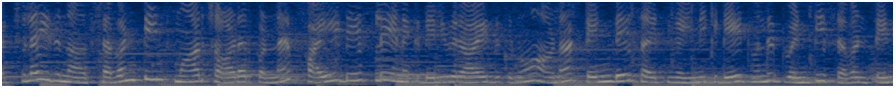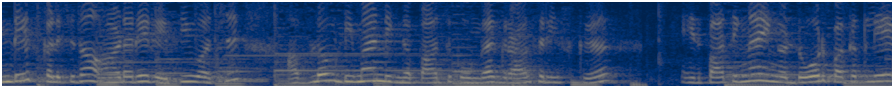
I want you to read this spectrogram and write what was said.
ஆக்சுவலாக இது நான் செவன்டீன்த் மார்ச் ஆர்டர் பண்ணேன். ஃபைவ் டேஸில் எனக்கு டெலிவரி ஆகிருக்கணும் ஆனால் டென் டேஸ் ஆயிடுச்சுங்க இன்றைக்கி டேட் வந்து டுவெண்ட்டி செவன் டென் டேஸ் கழிச்சு தான் ஆர்டரே ரிசீவ் ஆச்சு. அவ்வளோ டிமாண்ட் இங்கே பார்த்துக்கோங்க கிராசரிஸ்க்கு இது பார்த்தீங்கன்னா எங்கள் டோர் பக்கத்துலேயே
